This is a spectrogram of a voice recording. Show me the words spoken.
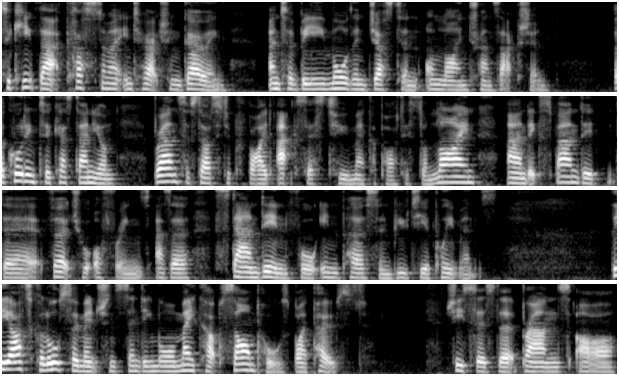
to keep that customer interaction going and to be more than just an online transaction. According to Castañon, brands have started to provide access to makeup artists online and expanded their virtual offerings as a stand in for in person beauty appointments. The article also mentions sending more makeup samples by post. She says that brands are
